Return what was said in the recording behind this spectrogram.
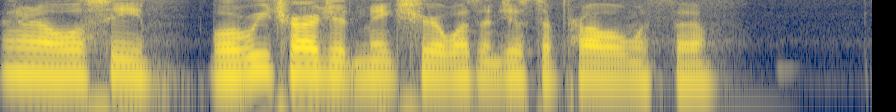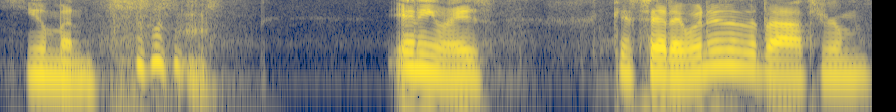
I don't know. We'll see. We'll recharge it and make sure it wasn't just a problem with the human. Anyways, I said, I went into the bathroom,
